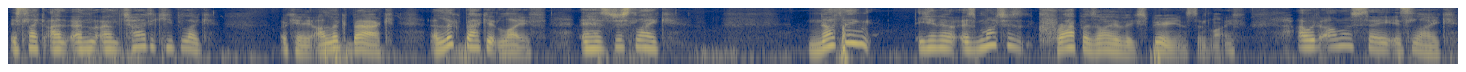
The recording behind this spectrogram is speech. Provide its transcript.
it's like I, I I try to keep like okay, I look back, I look back at life, and it's just like nothing, you know, as much as crap as I have experienced in life, I would almost say it's like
